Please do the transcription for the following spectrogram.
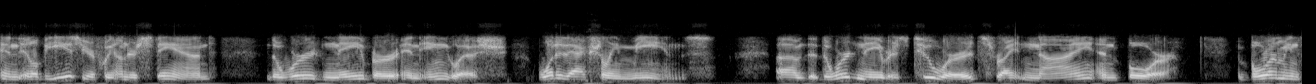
and it'll be easier if we understand the word neighbor in English, what it actually means. Um, the, the, word neighbor is two words, right? Nigh and bor. Bor means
